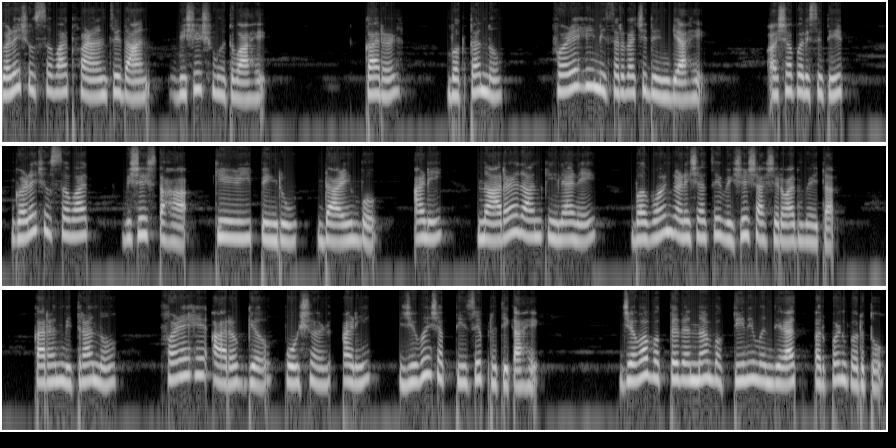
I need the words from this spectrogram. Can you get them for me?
गणेश उत्सवात फळांचे दान विशेष महत्त्व आहे. कारण भक्तांनो फळे ही निसर्गाची देणगी आहे. अशा परिस्थितीत गणेश उत्सवात विशेषत केळी पेरू डाळिंब आणि नारळ दान केल्याने भगवान गणेशाचे विशेष आशीर्वाद मिळतात. कारण मित्रांनो फळे हे आरोग्य पोषण आणि जीवनशक्तीचे प्रतीक आहे. जेव्हा भक्त त्यांना भक्तीने मंदिरात अर्पण करतो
